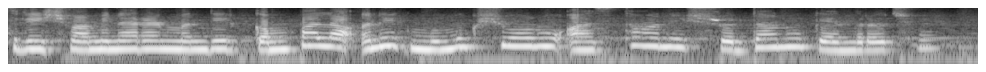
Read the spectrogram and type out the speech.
શ્રી સ્વામિનારાયણ મંદિર કંપાલા અનેક મુમુક્ષુઓનું આસ્થા અને શ્રદ્ધાનું કેન્દ્ર છે.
